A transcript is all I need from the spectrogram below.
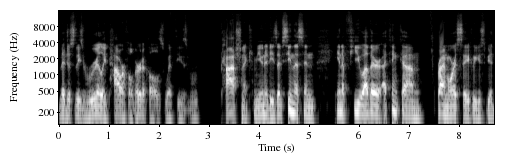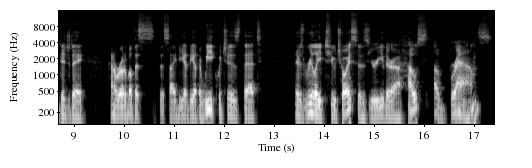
they're just these really powerful verticals with these passionate communities. I've seen this in in a few other, I think um, Brian Morrissey, who used to be a Digiday, kind of wrote about this this idea the other week, which is that there's really two choices. You're either a house of brands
